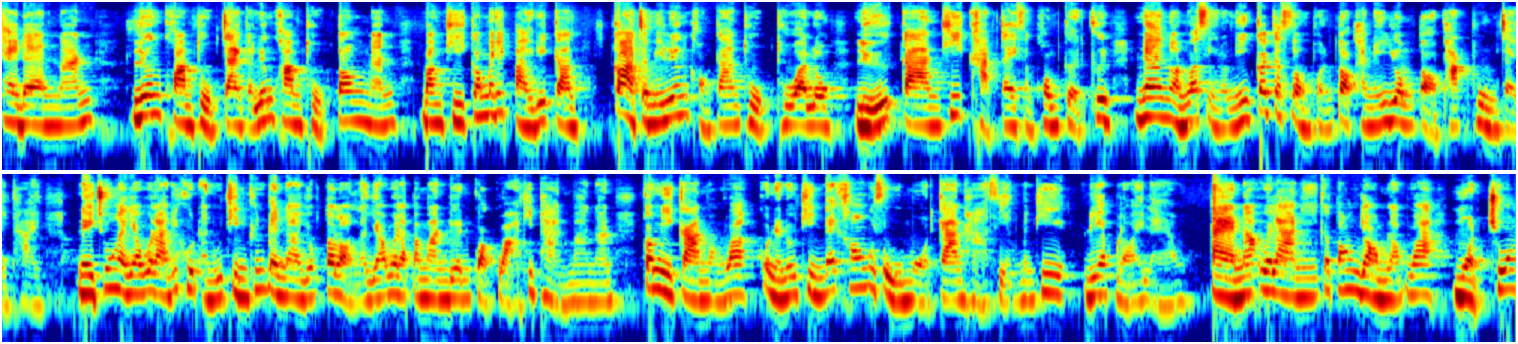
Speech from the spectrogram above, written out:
ชายแดนนั้น เรื่องความถูกใจกับเรื่องความถูกต้องนั้น บางทีก็ไม่ได้ไปด้วยกัน ก็อาจจะมีเรื่องของการถูกทัวลง หรือการที่ขัดใจสังคมเกิดขึ้น แน่นอนว่าสิ่งเหล่านี้ก็จะส่งผลต่อคะนิยมต่อพักภูมิใจไทย ในช่วงระยะเวลาที่คุณอนุทินขึ้นเป็นนายกตลอดระยะเวลาประมาณเดือนกว่าๆที่ผ่านมานั้น ก็มีการมองว่าคุณอนุทินได้เข้าไปสู่โหมดการหาเสียงเป็นที่เรียบร้อยแล้ว แต่ณเวลานี้ก็ต้องยอมรับว่าหมดช่วง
